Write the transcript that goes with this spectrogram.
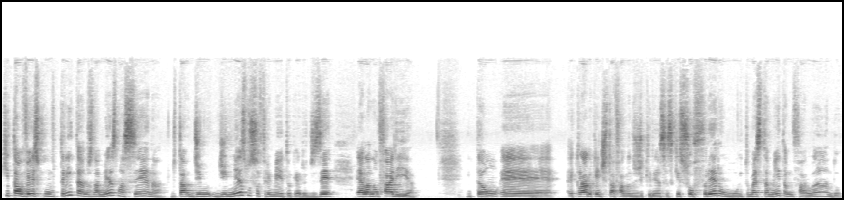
que talvez com 30 anos na mesma cena, de, de, de mesmo sofrimento, eu quero dizer, ela não faria. Então, é, é claro que a gente está falando de crianças que sofreram muito, mas também estamos falando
